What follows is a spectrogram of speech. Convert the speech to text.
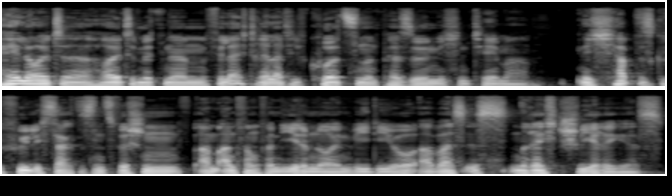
Hey Leute, heute mit einem vielleicht relativ kurzen und persönlichen Thema. Ich habe das Gefühl, ich sage das inzwischen am Anfang von jedem neuen Video, aber es ist ein recht schwieriges.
